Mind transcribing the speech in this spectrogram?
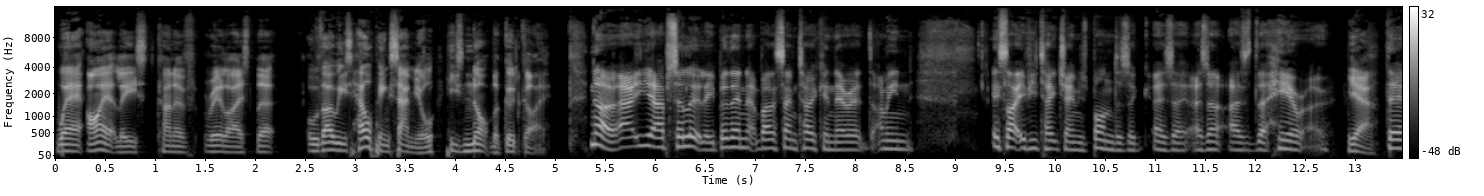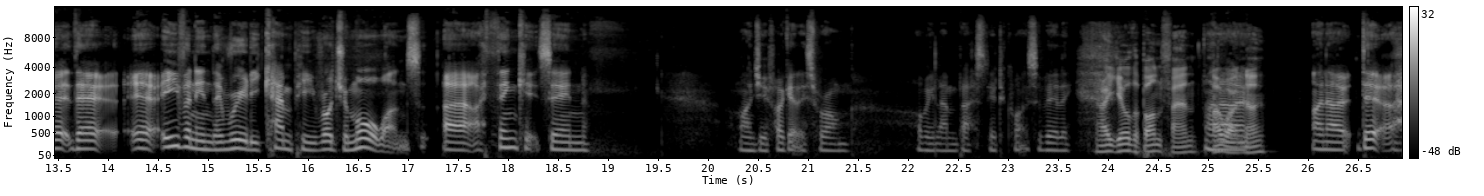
where I, at least, kind of realised that although he's helping Samuel, he's not the good guy. no, uh, yeah, absolutely. But then, by the same token, there, are, I mean, it's like if you take James Bond as a as a as a as the hero. Yeah. They're they're uh, even in the really campy Roger Moore ones. Uh, I think it's in. Mind you, if I get this wrong, I'll be lambasted quite severely. Hey, you're the Bond fan. I I, won't know. I know. There, uh,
